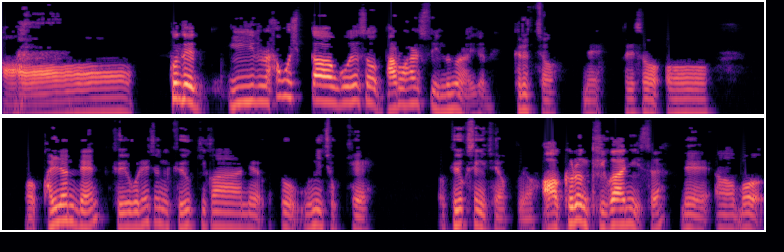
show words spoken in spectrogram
아. 근데 이 일을 하고 싶다고 해서 바로 할 수 있는 건 아니잖아요. 그렇죠. 네, 그래서 어, 어, 관련된 교육을 해주는 교육기관에 또 운이 좋게 어, 교육생이 되었고요. 아, 그런 기관이 있어요? 네, 어, 뭐,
